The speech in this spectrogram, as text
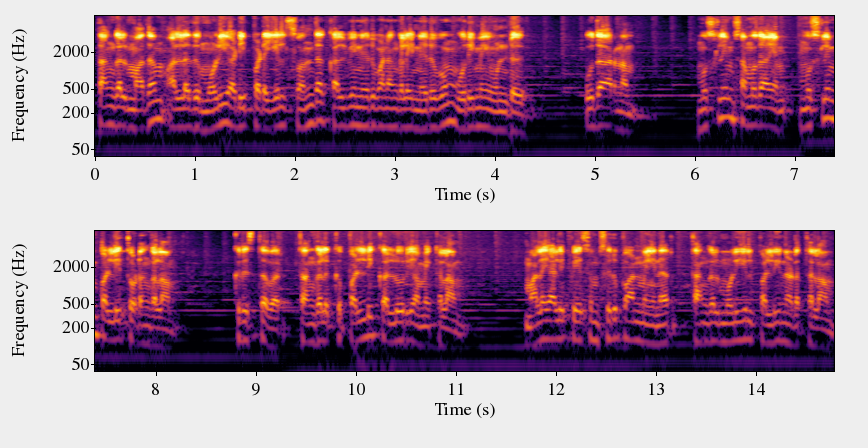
தங்கள் மதம் அல்லது மொழி அடிப்படையில் சொந்த கல்வி நிறுவனங்களை நிறுவும் உரிமை உண்டு. உதாரணம் முஸ்லிம் சமுதாயம் முஸ்லிம் பள்ளி தொடங்கலாம். கிறிஸ்தவர் தங்களுக்கு பள்ளி கல்லூரி அமைக்கலாம். மலையாளி பேசும் சிறுபான்மையினர் தங்கள் மொழியில் பள்ளி நடத்தலாம்.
